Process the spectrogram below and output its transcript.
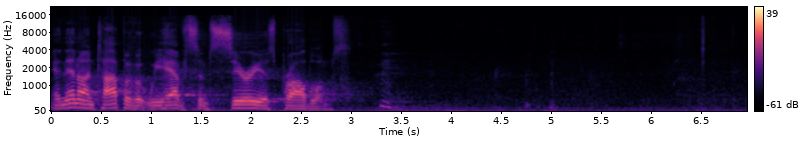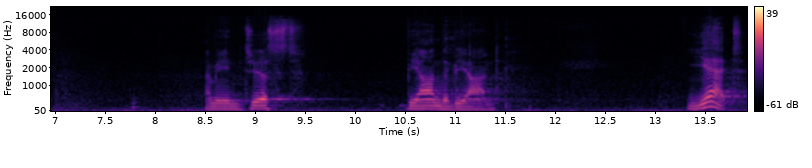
And then on top of it, we have some serious problems. I mean, just beyond the beyond. Yet,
